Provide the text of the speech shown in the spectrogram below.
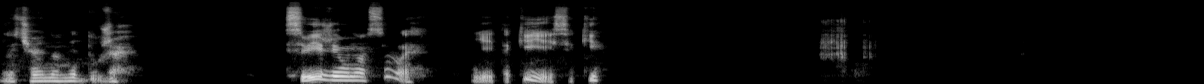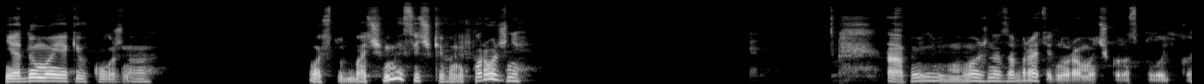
звичайно, не дуже свіжі у нас, але є й такі, є й сякі. Я думаю, як і в кожного. Ось тут бачимо мисочки, вони порожні. А, мені можна забрати одну рамочку розплодьку.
